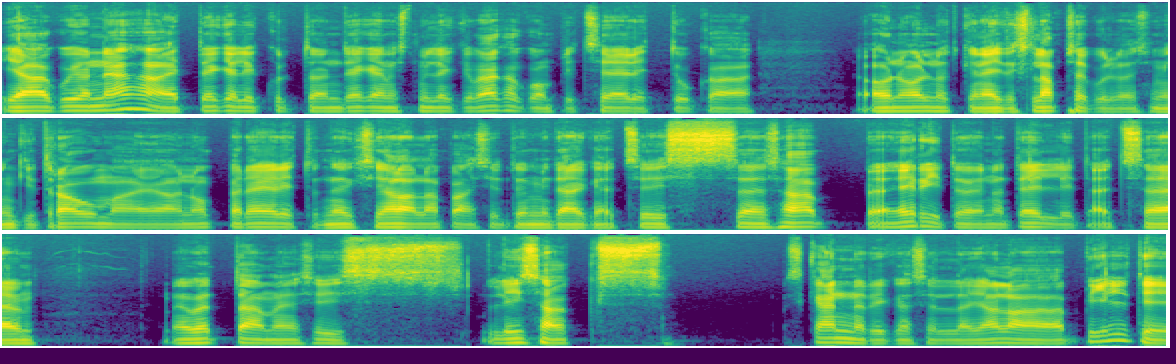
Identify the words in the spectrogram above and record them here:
ja kui on näha, et tegelikult on tegemist millegi väga komplitseerituga, on olnudki näiteks lapsepõlves mingi trauma ja on opereeritud näiteks jalalabasid või midagi, et siis saab eritööna tellida, et see, me võtame siis lisaks skänneriga selle jalapildi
